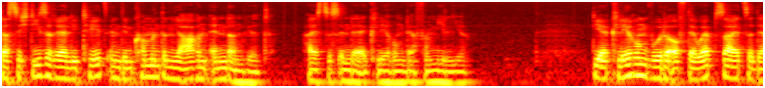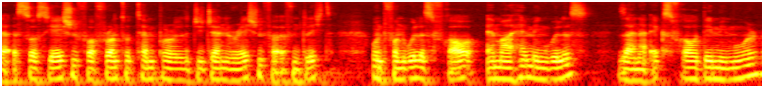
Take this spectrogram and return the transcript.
dass sich diese Realität in den kommenden Jahren ändern wird, heißt es in der Erklärung der Familie. Die Erklärung wurde auf der Webseite der Association for Frontotemporal Degeneration veröffentlicht und von Willis’ Frau Emma Hemming Willis, seiner Ex-Frau Demi Moore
